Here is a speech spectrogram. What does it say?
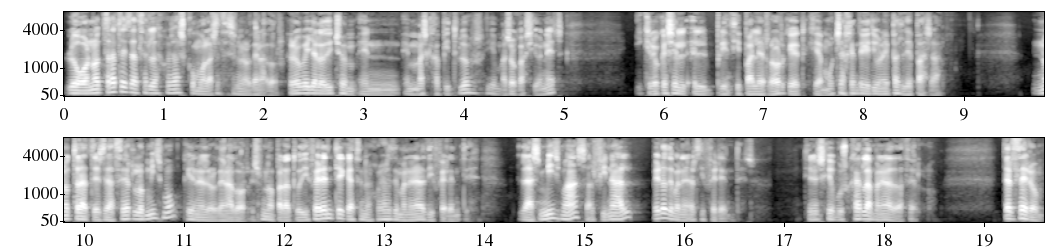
Luego, no trates de hacer las cosas como las haces en el ordenador. Creo que ya lo he dicho en, más capítulos y en más ocasiones. Y creo que es el, el principal error que, que a mucha gente que tiene un iPad le pasa. No trates de hacer lo mismo que en el ordenador. Es un aparato diferente que hace las cosas de maneras diferentes. Las mismas al final, pero de maneras diferentes. Tienes que buscar la manera de hacerlo. Tercero,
